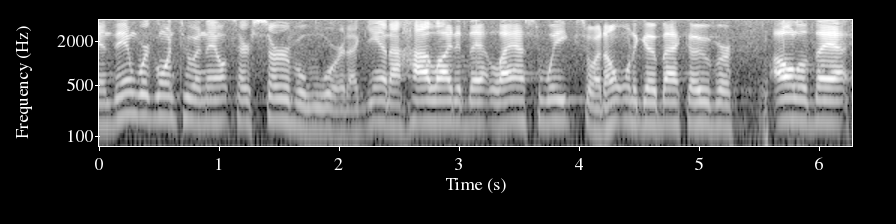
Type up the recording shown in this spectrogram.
And then we're going to announce our Serve Award. Again, I highlighted that last week, so I don't want to go back over all of that.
